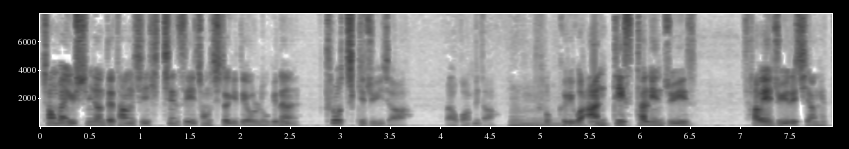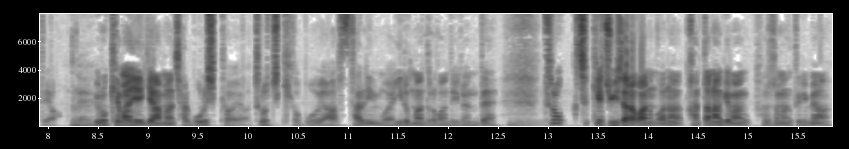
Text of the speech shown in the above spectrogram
1960년대 당시 히친스의 정치적 이데올로기는 트로츠키주의자라고 합니다. 음. 트로- 그리고 안티 스탈린주의 사회주의를 지향했대요. 네. 이렇게만 얘기하면 잘 모르실 거예요. 트로츠키가 뭐야? 스탈린 뭐야? 이름만 들어봤는데 이러는데 음. 트로츠키주의자라고 하는 거는 간단하게만 설명드리면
